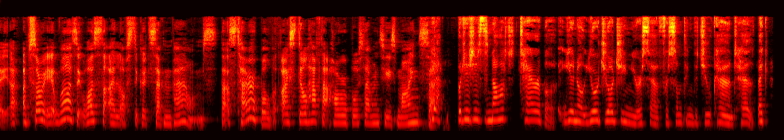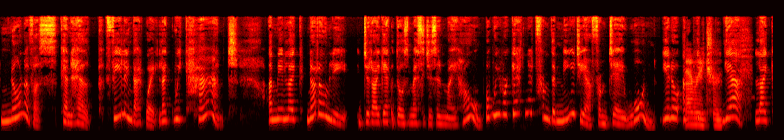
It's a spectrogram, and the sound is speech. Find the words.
I, i'm sorry it was it was that i lost a good seven pounds that's terrible but i still have that horrible 70s mindset yeah but it is not terrible you know, you're judging yourself for something that you can't help. Like none of us can help feeling that way. Like we can't. I mean, like, not only did I get those messages in my home, but we were getting it from the media from day one. You know, very true. Yeah, like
